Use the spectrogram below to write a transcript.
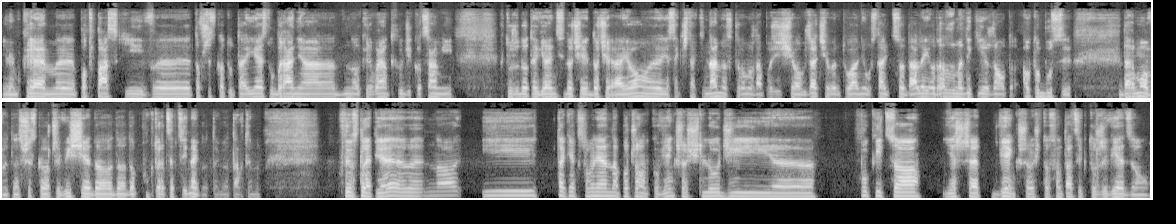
nie wiem, krem, e, podpaski? To wszystko tutaj jest, ubrania, no, tych ludzi kocami, którzy do tej granicy docierają. E, jest jakiś taki namiot, w którym można powiedzieć się ogrzać, ewentualnie ustalić co dalej. Od razu medyki jeżdżą autobusy darmowe. To jest wszystko oczywiście do, do, do punktu recepcyjnego tego tam w tym, w tym sklepie. No i tak jak wspomniałem na początku, większość ludzi, e, póki co, jeszcze większość to są tacy, którzy wiedzą.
